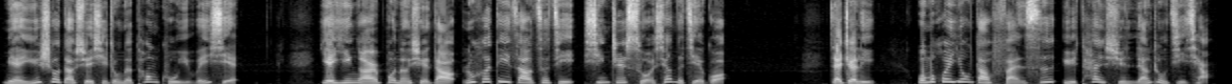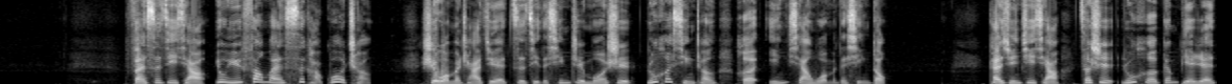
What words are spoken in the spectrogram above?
免于受到学习中的痛苦与威胁，也因而不能学到如何缔造自己心之所向的结果。在这里。我们会用到反思与探寻两种技巧。反思技巧用于放慢思考过程，使我们察觉自己的心智模式如何形成和影响我们的行动。探寻技巧则是如何跟别人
